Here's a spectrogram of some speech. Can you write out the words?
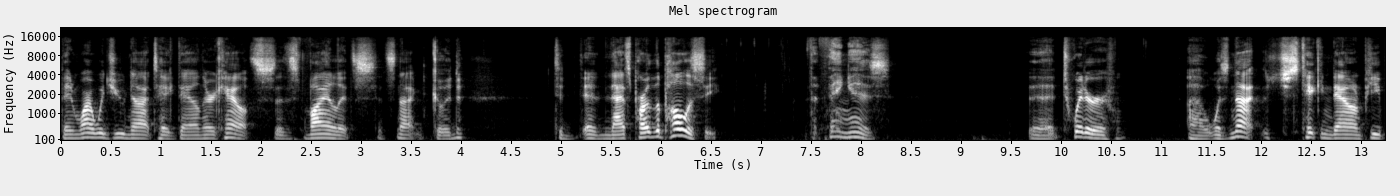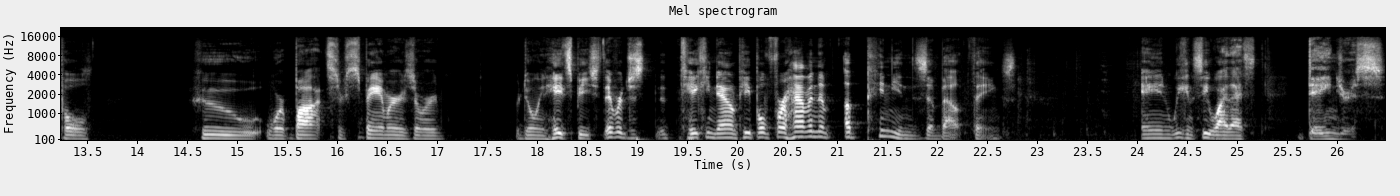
then why would you not take down their accounts? It's violence. It's not good. To and that's part of the policy. The thing is, uh, Twitter uh, was not just taking down people who were bots or spammers or were doing hate speech. They were just taking down people for having opinions about things and we can see why that's dangerous.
